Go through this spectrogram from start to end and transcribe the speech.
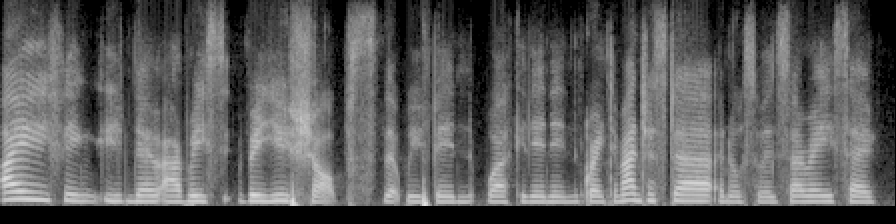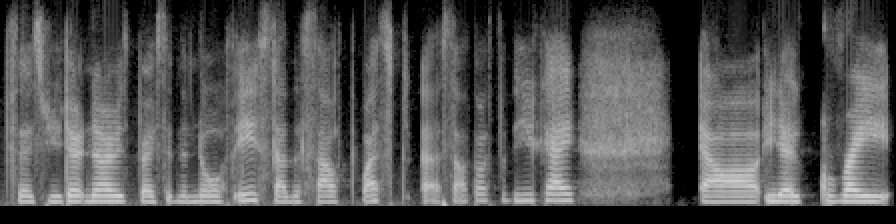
I think, you know, our re reuse shops that we've been working in in Greater Manchester and also in Surrey. So for those of you who don't know, it's both in the northeast and the southwest, uh, southwest of the UK, are, you know, great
